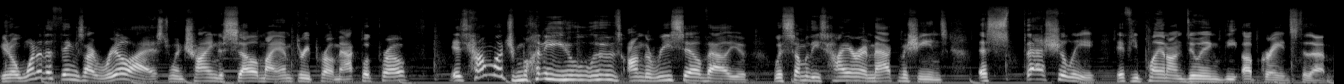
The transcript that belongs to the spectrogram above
You know, one of the things I realized when trying to sell my M3 Pro MacBook Pro is how much money you lose on the resale value with some of these higher end Mac machines, especially if you plan on doing the upgrades to them.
